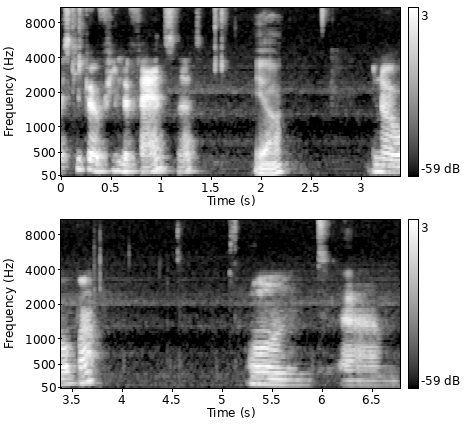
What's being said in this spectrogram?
es gibt ja viele Fans, nicht? Ja. In Europa. Und, ähm,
